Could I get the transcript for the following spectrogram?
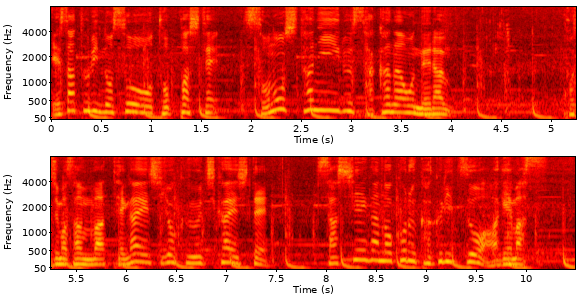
餌取りの層を突破してその下にいる魚を狙う。小島さんは手返しよく打ち返して挿絵が残る確率を上げます。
